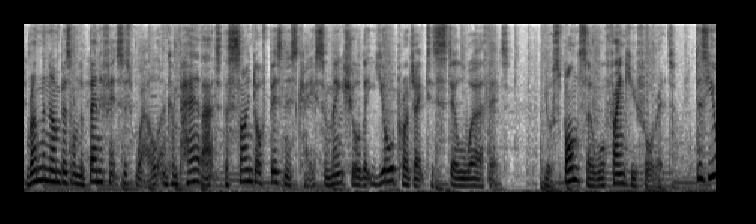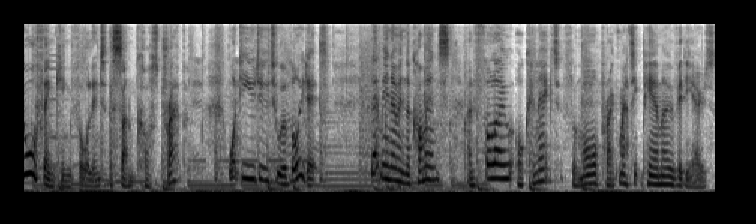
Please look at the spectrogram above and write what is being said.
Run the numbers on the benefits as well and compare that to the signed off business case to make sure that your project is still worth it. Your sponsor will thank you for it. Does your thinking fall into the sunk cost trap? What do you do to avoid it? Let me know in the comments and follow or connect for more Pragmatic PMO videos.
